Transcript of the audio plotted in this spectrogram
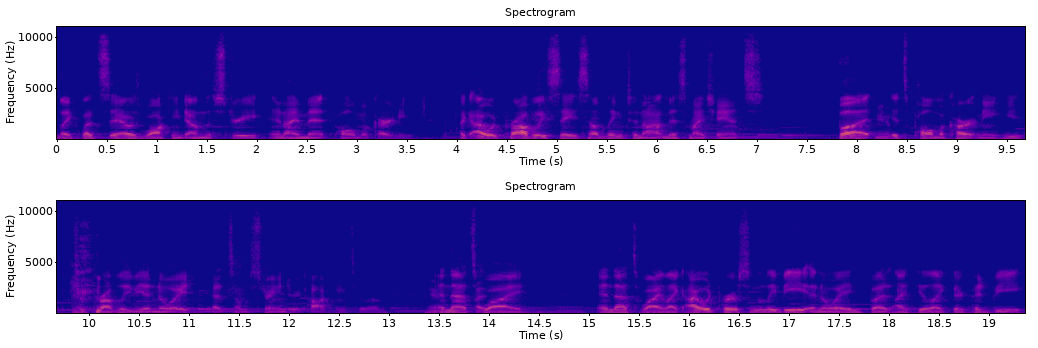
like let's say i was walking down the street and i met paul mccartney. Like i would probably say something to not miss my chance. But Yeah. it's paul mccartney. He would probably be annoyed at some stranger talking to him. Yeah. and that's I- why and that's why like i would personally be annoyed but i feel like there could be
